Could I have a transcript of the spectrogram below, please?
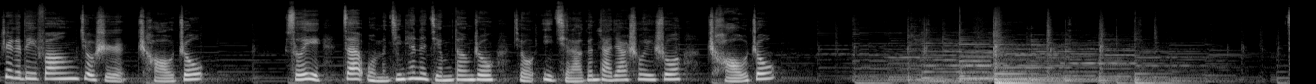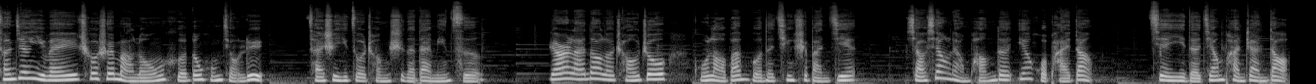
这个地方就是潮州，所以在我们今天的节目当中，就一起来跟大家说一说潮州。曾经以为车水马龙和灯红酒绿才是一座城市的代名词。然而，来到了潮州，古老斑驳的青石板街，小巷两旁的烟火排档，惬意的江畔栈道，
